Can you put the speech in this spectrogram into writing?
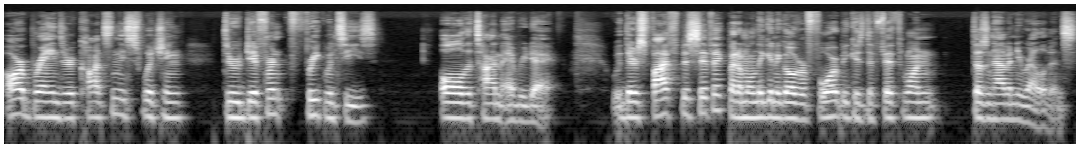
our brains are constantly switching through different frequencies all the time, every day. There's five specific, but I'm only going to go over four because the fifth one doesn't have any relevance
